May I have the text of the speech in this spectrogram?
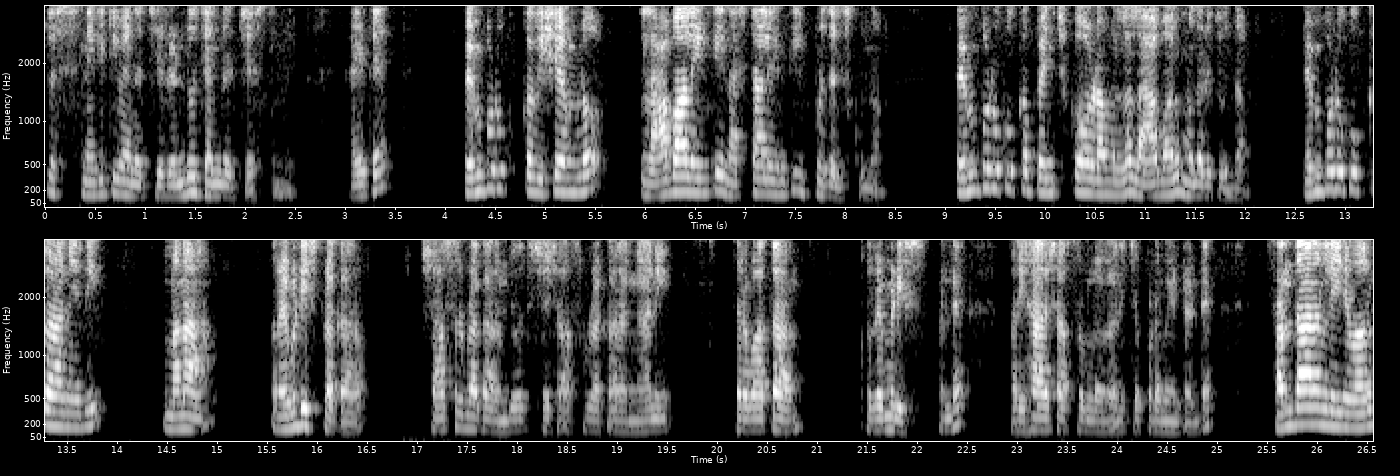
plus negative energy రెండూ జనరేట్ చేస్తుంది. అయితే పెంపుడు కుక్క విషయంలో లాభాలేంటి నష్టాలేంటి ఇప్పుడు తెలుసుకుందాం. పెంపుడు కుక్క పెంచుకోవడం వల్ల లాభాలు మొదట చూద్దాం. పెంపుడు కుక్క అనేది మన రెమెడీస్ ప్రకారం శాస్త్ర ప్రకారం జ్యోతిష శాస్త్ర ప్రకారం కానీ తర్వాత రెమెడీస్ అంటే పరిహార శాస్త్రంలో కానీ చెప్పడం ఏంటంటే సంతానం లేని వారు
